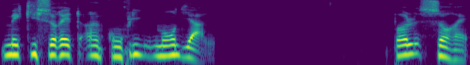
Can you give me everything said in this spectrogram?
mais qui serait un conflit mondial. Paul Sorel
